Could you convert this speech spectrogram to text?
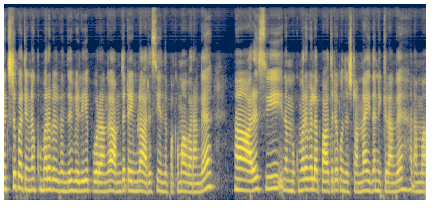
நெக்ஸ்ட்டு பார்த்திங்கன்னா குமரவேல் வந்து வெளியே போகிறாங்க அந்த டைமில் அரசி அந்த பக்கமாக வராங்க. அரசி நம்ம குமரவேலை பார்த்துட்டு கொஞ்சம் ஸ்டன்னாகி தான் நிற்கிறாங்க நம்ம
